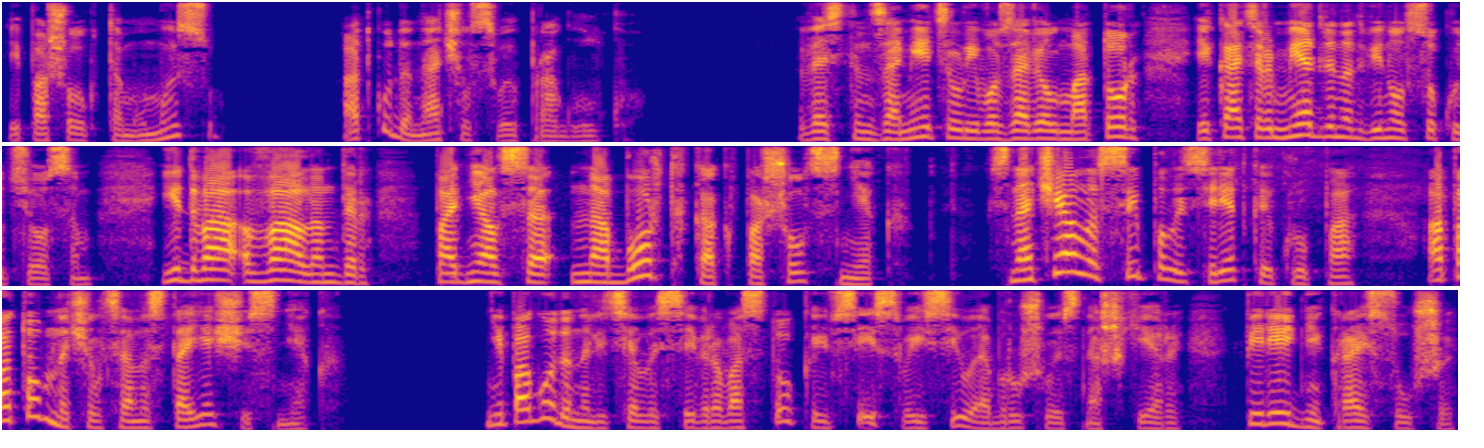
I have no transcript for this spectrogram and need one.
И пошел к тому мысу, откуда начал свою прогулку. Вестин заметил его, завел мотор, и катер медленно двинулся к утесам. Едва Валандер поднялся на борт, как пошел снег. Сначала сыпалась редкая крупа, а потом начался настоящий снег. Непогода налетела с северо-востока и всей своей силой обрушилась на шхеры, передний край суши.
